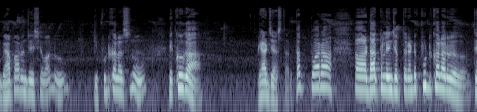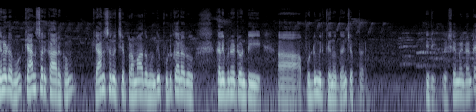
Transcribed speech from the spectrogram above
వ్యాపారం చేసే వాళ్ళు ఈ ఫుడ్ కలర్స్ను ఎక్కువగా యాడ్ చేస్తారు. తద్వారా డాక్టర్లు ఏం చెప్తారంటే ఫుడ్ కలర్ తినడము క్యాన్సర్ కారకం క్యాన్సర్ వచ్చే ప్రమాదం ఉంది. ఫుడ్ కలరు కలిపినటువంటి ఫుడ్ మీరు తినొద్దు అని చెప్తారు. ఇది విషయం ఏంటంటే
